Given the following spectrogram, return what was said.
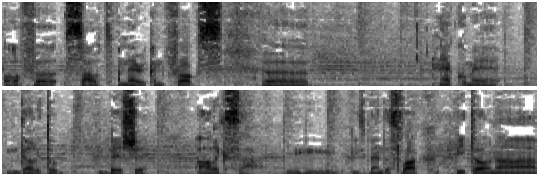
of uh, South American Frogs. Uh, nekome da li to beše Aleksa iz benda Slack pitao na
